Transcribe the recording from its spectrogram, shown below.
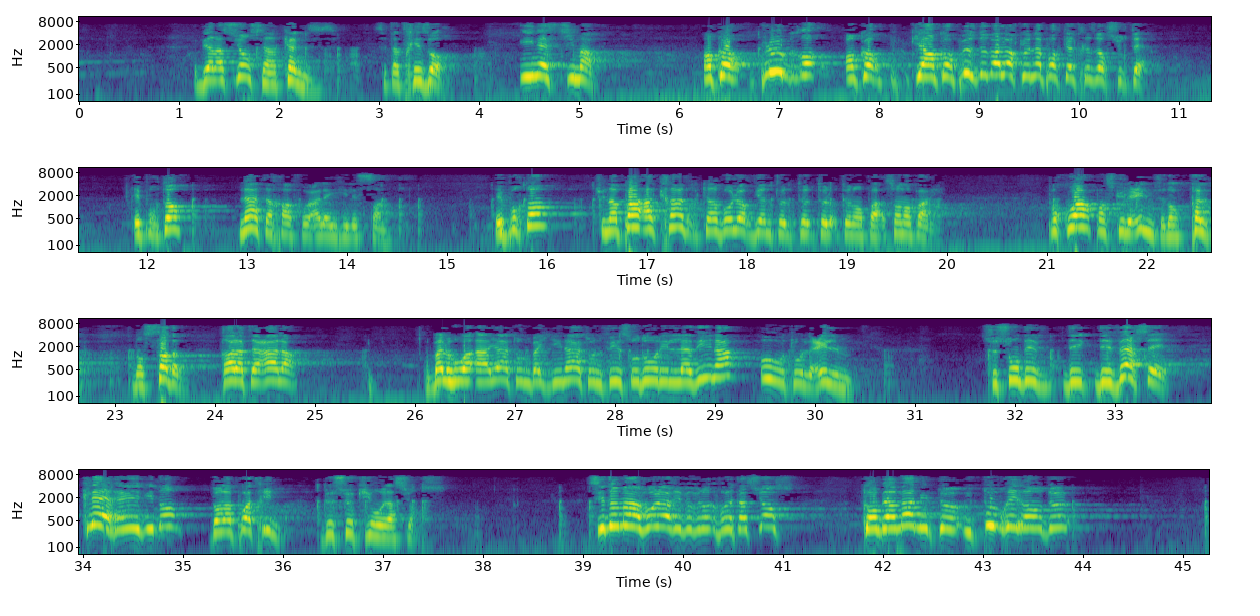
Eh bien, la science, c'est un kanz, c'est un trésor inestimable, encore plus grand, encore, qui a encore plus de valeur que n'importe quel trésor sur terre. Et pourtant, la takhafu alayhi et pourtant, tu n'as pas à craindre qu'un voleur vienne s'en emparer. Pourquoi Parce que l'ilm, c'est dans le qalb, dans le sadr. قال تعالى بل هو آيات بينات في صدور الذين أوتوا العلم Ce sont des, des, des versets clairs et évidents dans la poitrine de ceux qui ont la science. Si demain un voleur il veut voler ta science, quand bien même il te, il t'ouvrira en deux,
